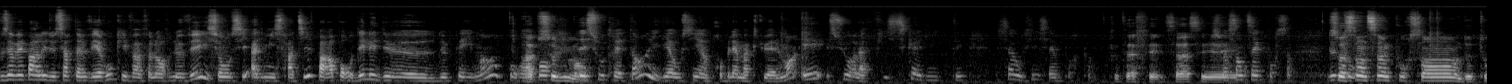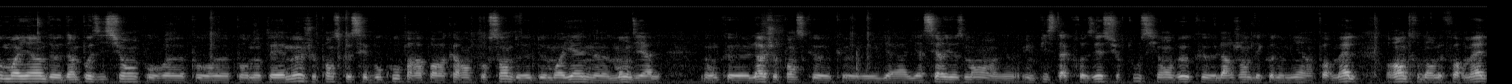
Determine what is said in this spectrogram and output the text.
Vous avez parlé de certains verrous qu'il va falloir lever. Ils sont aussi administratifs par rapport au délai de, paiement. Pour rapport des sous-traitants, il y a aussi un problème actuellement. Et sur la fiscalité, ça aussi c'est important. Tout à fait. Ça, c'est 65%. 65% de taux moyen d'imposition pour, euh, euh, nos PME, je pense que c'est beaucoup par rapport à 40% de, de moyenne mondiale. Donc euh, là, je pense qu'il y, a sérieusement euh, une piste à creuser, surtout si on veut que l'argent de l'économie informelle rentre dans le formel.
